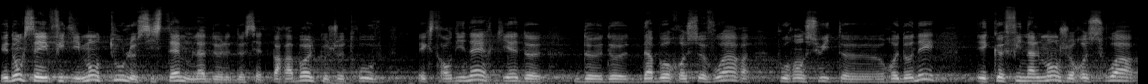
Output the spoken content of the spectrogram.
Et donc c'est effectivement tout le système là, de, cette parabole que je trouve extraordinaire, qui est de, d'abord recevoir pour ensuite euh, redonner, et que finalement je reçois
